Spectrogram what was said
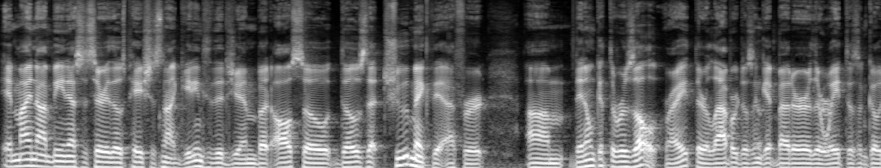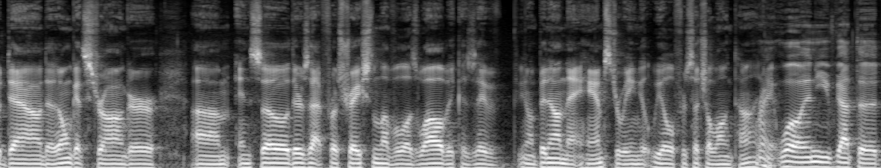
it might not be necessary those patients not getting to the gym, but also those that should make the effort um, they don't get the result, right? Their lab work doesn't get better, their weight doesn't go down, they don't get stronger. Um, and so there's that frustration level as well because they've you know been on that hamster wheel for such a long time. Right. Well, and you've got the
